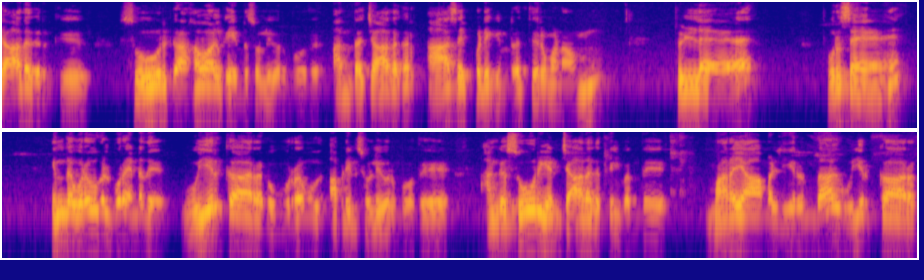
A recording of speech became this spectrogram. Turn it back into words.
ஜாதகருக்கு சூர் அக வாழ்க்கை என்று சொல்லி வரும்போது அந்த ஜாதகர் ஆசைப்படுகின்ற திருமணம் பிள்ளை புருஷன். இந்த உறவுகள் பூரா என்னது? உயிர்காரக உறவு அப்படின்னு சொல்லி வரும்போது அங்க சூரியன் ஜாதகத்தில் வந்து மறையாமல் இருந்தால் உயிர்காரக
